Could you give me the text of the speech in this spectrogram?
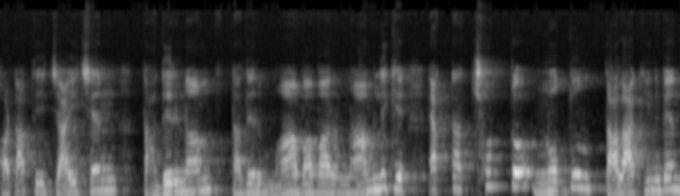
ঘটাতে চাইছেন তাদের নাম, তাদের মা বাবার নাম লিখে একটা ছোট্ট নতুন তালা কিনবেন।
